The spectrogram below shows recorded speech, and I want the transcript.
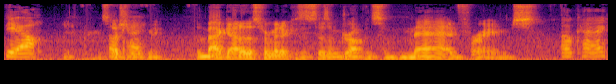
yeah. Okay. I'm back out of this for a minute because it says I'm dropping some mad frames. Okay.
